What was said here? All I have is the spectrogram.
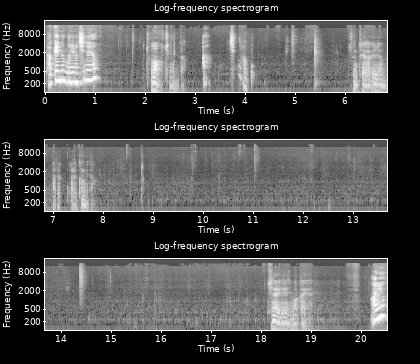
밖에 있는 분이랑 친해요? 초등학교 친구입니다. 친구라고. 지금 제가 1년 빠를, 빠를 겁니다. 친하게 지내지 말까요? 아니요.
